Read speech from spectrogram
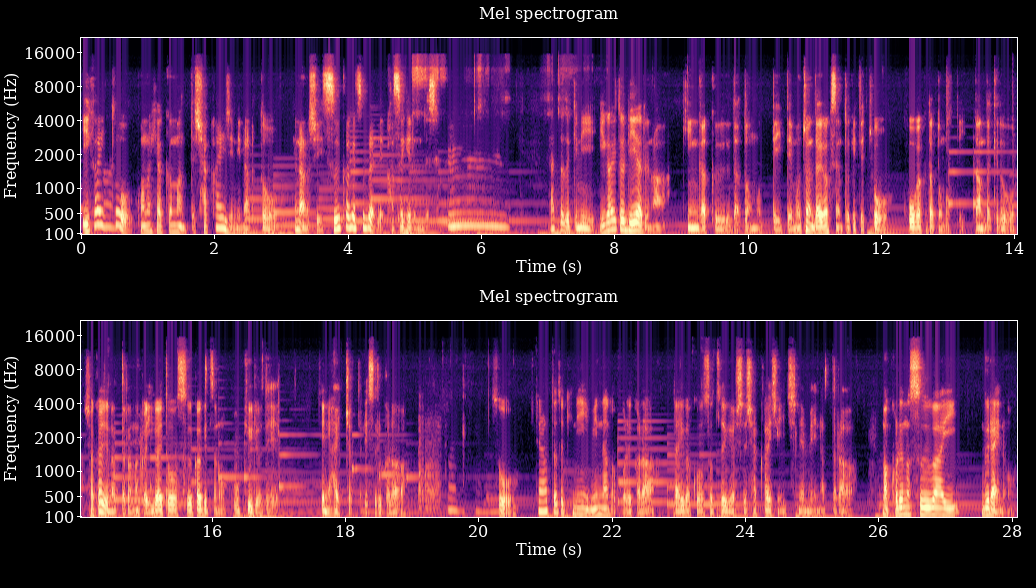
意外とこの100万って社会人になると変な話数ヶ月ぐらいで稼げるんですよ。うん。なった時に意外とリアルな金額だと思っていてもちろん大学生の時って超高額だと思っていたんだけど社会人になったらなんか意外と数ヶ月のお給料で手に入っちゃったりするからそうってなった時にみんながこれから大学を卒業して社会人1年目になったらまあこれの数倍ぐらいの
